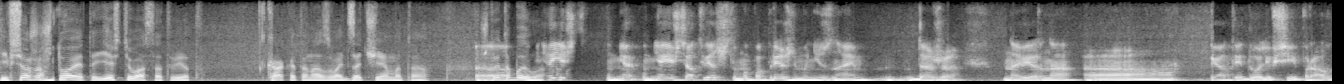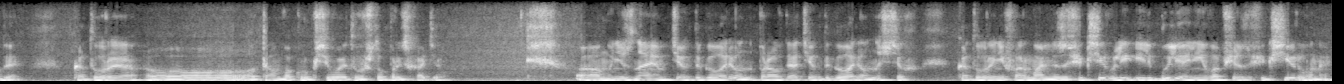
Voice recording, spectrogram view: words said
И все же, а что это? Есть у вас ответ? Как это назвать? Зачем это? Что это было? У меня есть, у меня, у меня есть ответ, что мы по-прежнему не знаем даже, наверное, а, пятой доли всей правды, которая а, там вокруг всего этого что происходило. А, мы не знаем тех договоренностей, правда, о тех договоренностях, которые неформально зафиксировали, или были они вообще зафиксированы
